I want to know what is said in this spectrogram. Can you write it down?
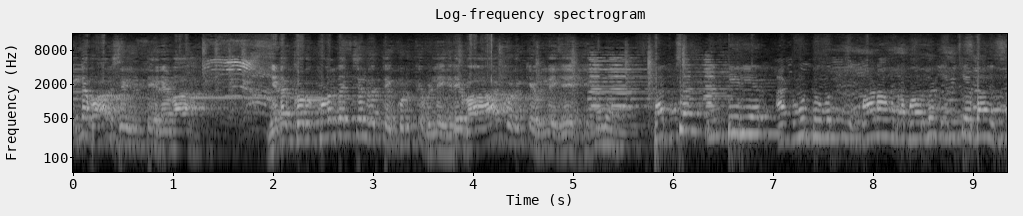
என்ன பாவம் செய்துவிட்டு இறைவா? எனக்கு ஒரு குழந்தை செல்வத்தை கொடுக்கவில்லை. இறைவா கொடுக்கவில்லையே. தச்சன் இன்டீரியர் அண்ட் ஊட்டு மானாமரம் அவர்கள் எம்கே பாய்ஸ்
